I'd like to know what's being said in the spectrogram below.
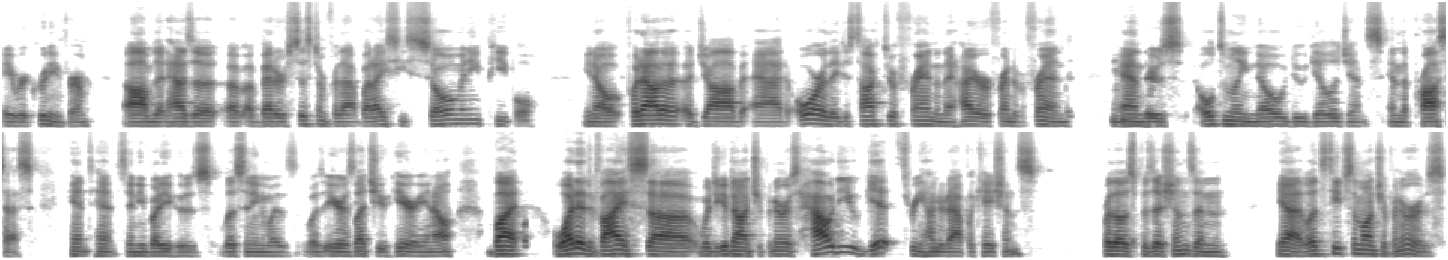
a recruiting firm um, that has a, a, a, better system for that. But I see so many people, you know, put out a, a, job ad or they just talk to a friend and they hire a friend of a friend. Mm-hmm. And there's ultimately no due diligence in the process hint hint anybody who's listening with with ears let you hear you know? But what advice uh, would you give to entrepreneurs? How do you get 300 applications for those positions? And yeah let's teach some entrepreneurs.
